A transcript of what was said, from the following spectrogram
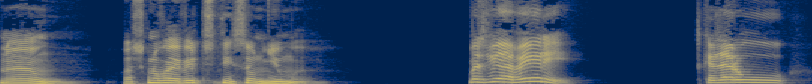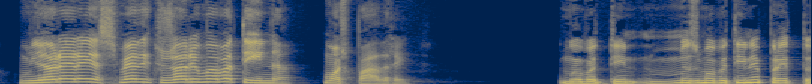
Não, acho que não vai haver distinção nenhuma. Mas devia haver. Se calhar o, o melhor era esses médicos usarem uma batina, como os padres. Uma batina, mas uma batina é preta.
